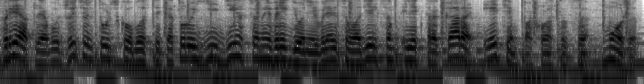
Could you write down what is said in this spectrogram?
Вряд ли, а вот житель Тульской области, который единственный в регионе является владельцем электрокара, этим похвастаться может.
